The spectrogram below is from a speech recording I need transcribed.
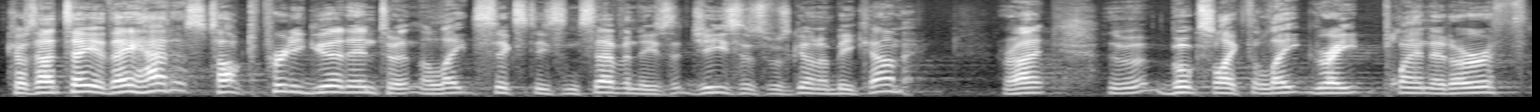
because I tell you, they had us talked pretty good into it in the late 60s and 70s that Jesus was going to be coming, right? The books like The Late Great Planet Earth.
